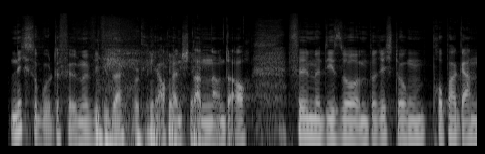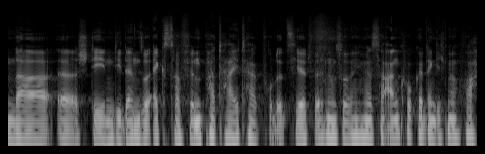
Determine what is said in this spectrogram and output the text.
nicht so gute Filme, wie gesagt, wirklich auch entstanden und auch Filme, die so in Richtung Propaganda äh, stehen, die dann so extra für einen Parteitag produziert werden und so. Wenn ich mir das so angucke, denke ich mir, wow,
